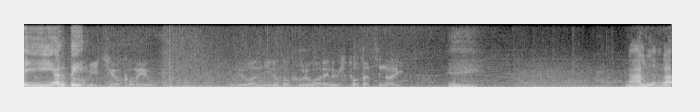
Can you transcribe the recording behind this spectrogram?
อีอันติหน้าเหลืองละ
